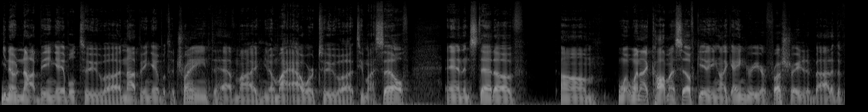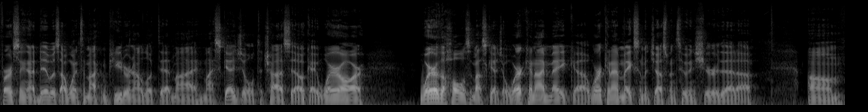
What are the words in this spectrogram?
you know, not being able to uh, not being able to train to have my you know my hour to uh, to myself, and instead of um, when, I caught myself getting like angry or frustrated about it, the first thing I did was I went to my computer and I looked at my my schedule to try to say, okay, where are where are the holes in my schedule? Where can I make uh, where can I make some adjustments to ensure that uh, um,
